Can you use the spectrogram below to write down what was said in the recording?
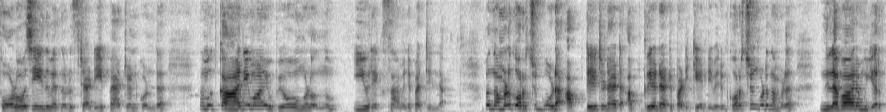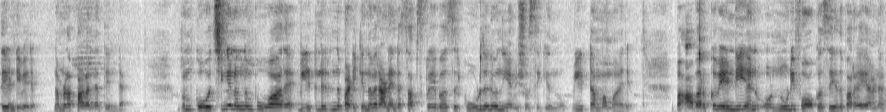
ഫോളോ ചെയ്ത് വരുന്ന ഒരു സ്റ്റഡി പാറ്റേൺ കൊണ്ട് നമുക്ക് കാര്യമായ ഉപയോഗങ്ങളൊന്നും ഈ ഒരു എക്സാമിന് പറ്റില്ല. അപ്പം നമ്മൾ കുറച്ചും കൂടെ അപ്ഡേറ്റഡ് ആയിട്ട് അപ്ഗ്രേഡ് ആയിട്ട് പഠിക്കേണ്ടി വരും. കുറച്ചും കൂടെ നമ്മൾ നിലവാരം ഉയർത്തേണ്ടി വരും നമ്മളെ പഠനത്തിന്റെ അപ്പം കോച്ചിങ്ങിനൊന്നും പോവാതെ വീട്ടിലിരുന്ന് പഠിക്കുന്നവരാണ് എന്റെ സബ്സ്ക്രൈബേഴ്സിൽ കൂടുതലും എന്ന് ഞാൻ വിശ്വസിക്കുന്നു വീട്ടമ്മമാർ. അപ്പോൾ അവർക്ക് വേണ്ടി ഞാൻ ഒന്നുകൂടി ഫോക്കസ് ചെയ്ത് പറയുകയാണ്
